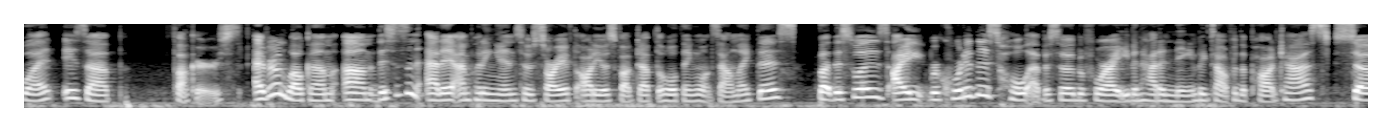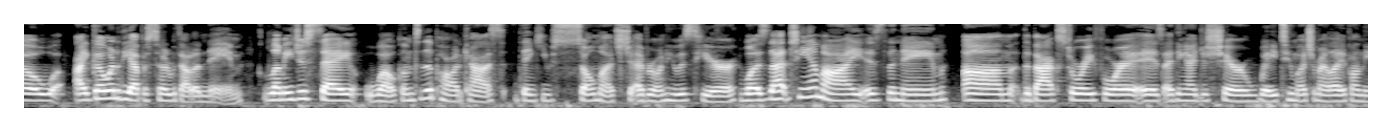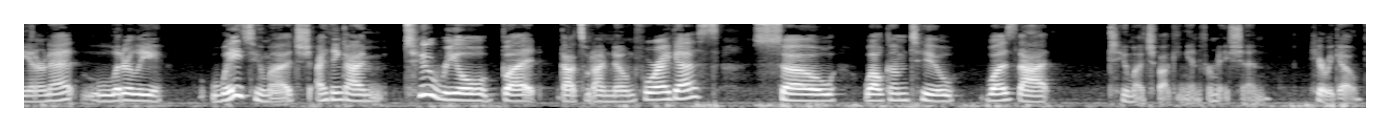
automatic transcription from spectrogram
What is up, fuckers? Everyone, welcome. Um, this is an edit I'm putting in, so sorry if the audio is fucked up. The whole thing won't sound like this. But this was, I recorded this whole episode before I even had a name picked out for the podcast. So I go into the episode without a name. Let me just say, welcome to the podcast. Thank you so much to everyone who is here. Was that TMI is the name. Um, the backstory for it is I think I just share way too much of my life on the internet. Literally way too much. I think I'm too real, but that's what I'm known for, I guess. So, welcome to Was That Too Much Fucking Information? Here we go.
